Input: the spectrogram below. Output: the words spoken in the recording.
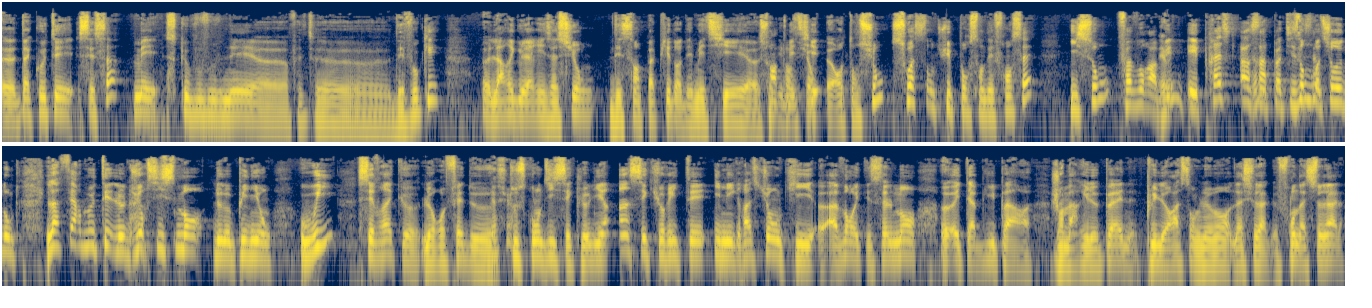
euh, d'un côté c'est ça, mais ce que vous venez euh, en fait, d'évoquer, la régularisation des sans-papiers dans des métiers, sont En des tension. métiers en tension, 68% des Français ils sont favorables Eh et, oui. et presque un sympathisant de sur eux. Donc la fermeté, le durcissement de l'opinion, oui. C'est vrai que le reflet de tout ce qu'on dit, c'est que le lien insécurité-immigration, qui euh, avant était seulement euh, établi par Jean-Marie Le Pen, puis le Rassemblement national, le Front national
